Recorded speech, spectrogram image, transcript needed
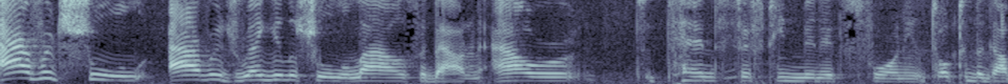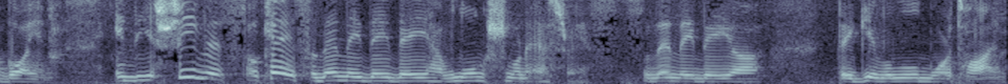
Average shul, average regular shul allows about an hour to 10, 15 minutes for an Talk to the Gaboyim. In the yeshivas, okay, so then they, they, they have long Shemona Esres. So then they, they, uh, they give a little more time.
